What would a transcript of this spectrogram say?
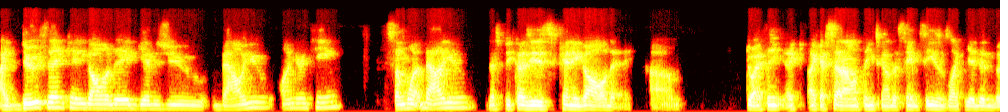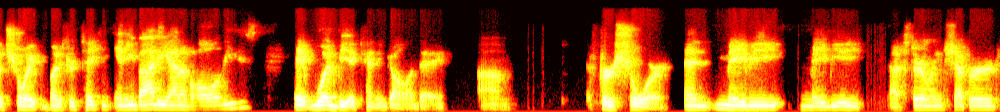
I do think Kenny Golladay gives you value on your team, somewhat value. That's because he's Kenny Golladay. Um, do I think, like, like, I said, I don't think he's to have the same seasons like he did in Detroit. But if you're taking anybody out of all of these, it would be a Kenny Golladay um, for sure, and maybe maybe a Sterling Shepard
